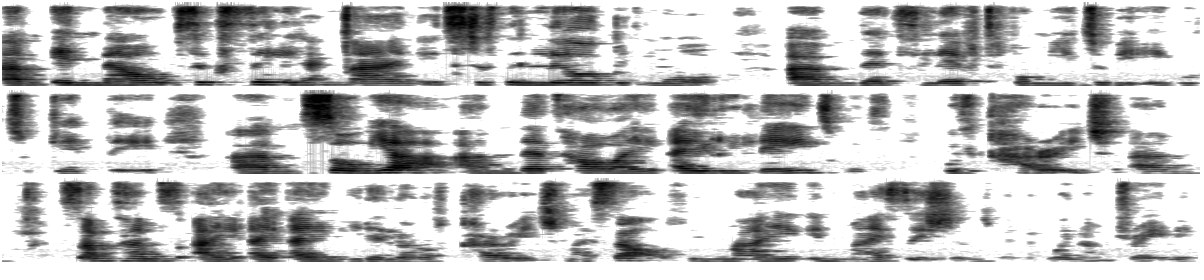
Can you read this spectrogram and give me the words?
Um, and now it's just a little bit more um, that's left for me to be able to get there. Um, so yeah, um, that's how I, I relate with with courage. Um, sometimes I, I, I need a lot of courage myself in my in my sessions when, when I'm training,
